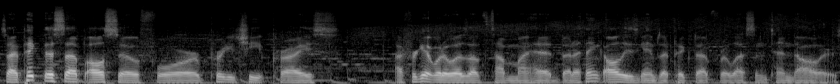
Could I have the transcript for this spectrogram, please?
So I picked this up also for pretty cheap price. I forget what it was off the top of my head, but I think all these games I picked up for less than $10.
